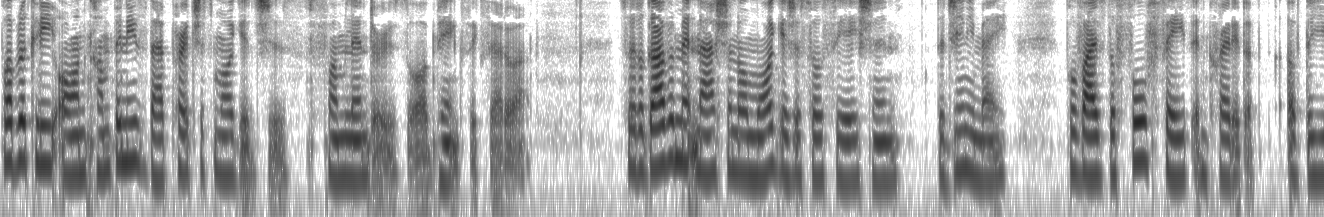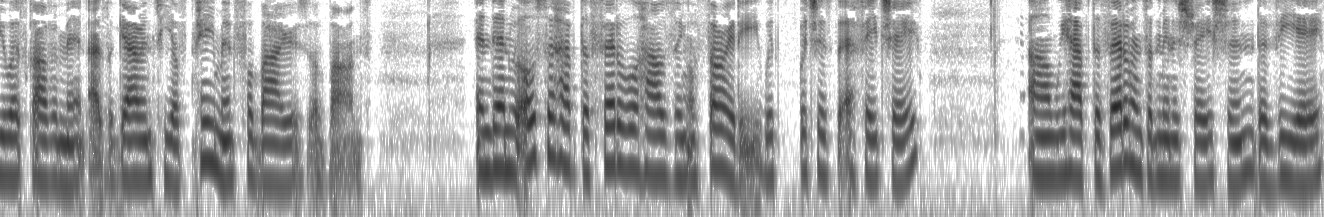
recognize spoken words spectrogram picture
publicly owned companies that purchase mortgages from lenders or banks, etc. So the Government National Mortgage Association, the Ginnie Mae, provides the full faith and credit of, of the U.S. government as a guarantee of payment for buyers of bonds. And then we also have the Federal Housing Authority, which, which is the FHA. Um, we have the Veterans Administration, the VA,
